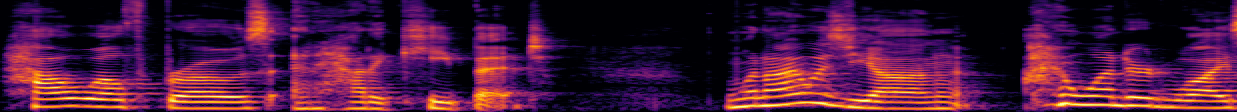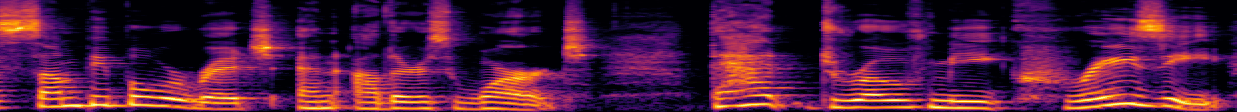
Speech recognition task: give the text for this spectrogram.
how wealth grows, and how to keep it. When I was young, I wondered why some people were rich and others weren't. That drove me crazy.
